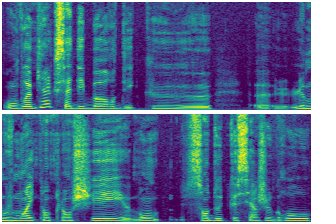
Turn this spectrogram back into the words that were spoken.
on voit bien que ça déborde et que le mouvement est enclenché. Bon, sans doute que Serge Gros,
